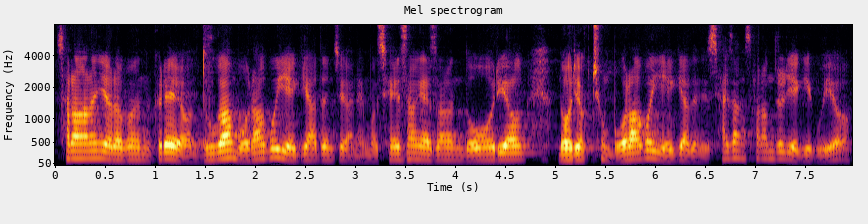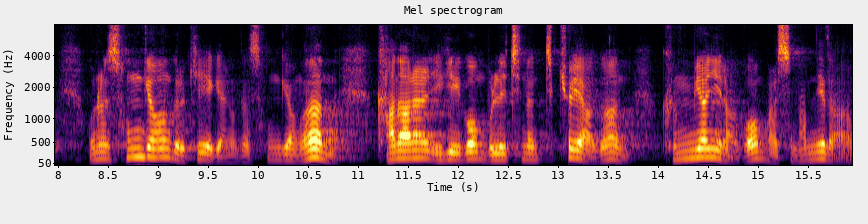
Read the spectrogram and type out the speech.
사랑하는 여러분, 그래요. 누가 뭐라고 얘기하든지 간에 뭐 세상에서는 노력, 노력충 뭐라고 얘기하든지 세상 사람들 얘기고요. 오늘 성경은 그렇게 얘기하는 겁니다. 성경은 가난을 이기고 물리치는 특효약은 근면이라고 말씀합니다.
